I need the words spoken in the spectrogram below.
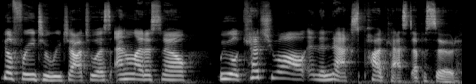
feel free to reach out to us and let us know. We will catch you all in the next podcast episode.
